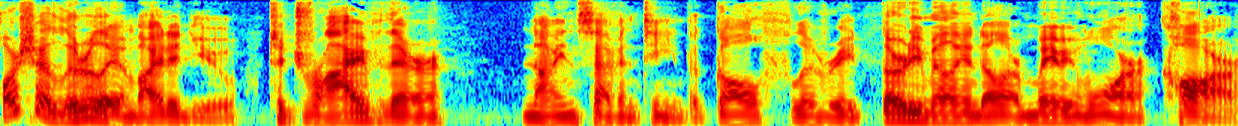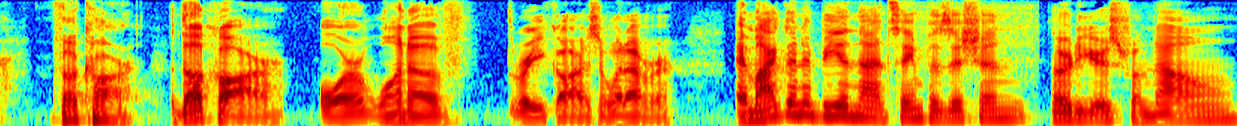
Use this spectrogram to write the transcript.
Porsche literally invited you to drive their 917, the Gulf liveried $30 million, maybe more car the car. The car or one of three cars or whatever. Am I going to be in that same position 30 years from now?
